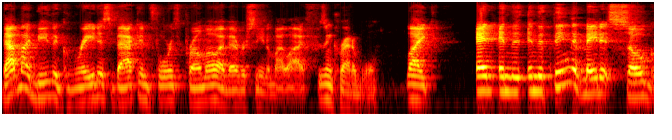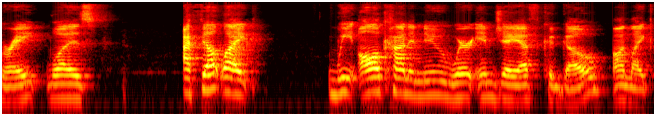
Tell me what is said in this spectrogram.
That might be the greatest back and forth promo I've ever seen in my life. It was incredible. Like, and and the and the thing that made it so great was, I felt like we all kind of knew where MJF could go on like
